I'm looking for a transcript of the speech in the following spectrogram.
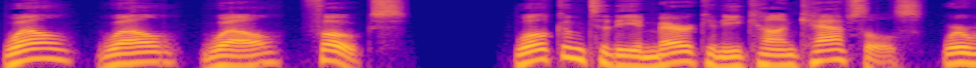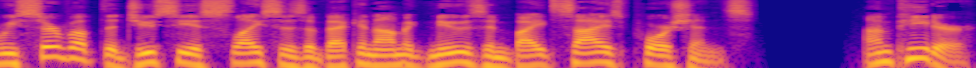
Well, well, well, folks. Welcome to the American Econ Capsules, where we serve up the juiciest slices of economic news in bite sized portions. I'm Peter,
